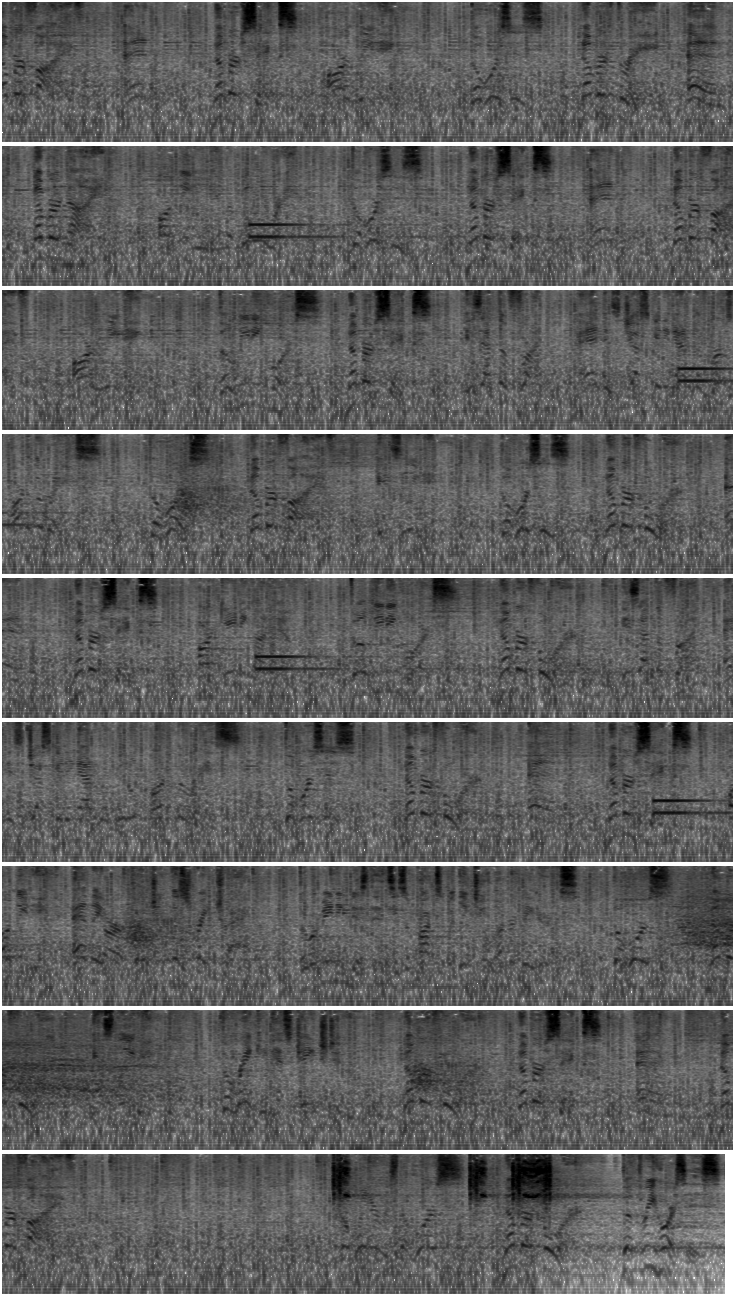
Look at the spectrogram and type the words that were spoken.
number five and number six are leading. The horses number three and number nine are leading in the middle. The horses number six number five, is leading. The horses, number four and number six, are gaining on him. The leading horse, number four, is at the front and is just getting out of the middle part of the race. The horses, number four and number six, are leading and they are approaching the straight track. The remaining distance is approximately 200 meters. The horse, number four, is leading. The ranking has changed to number four, number six, and number five. The winner is the horse, number four. The three horses,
